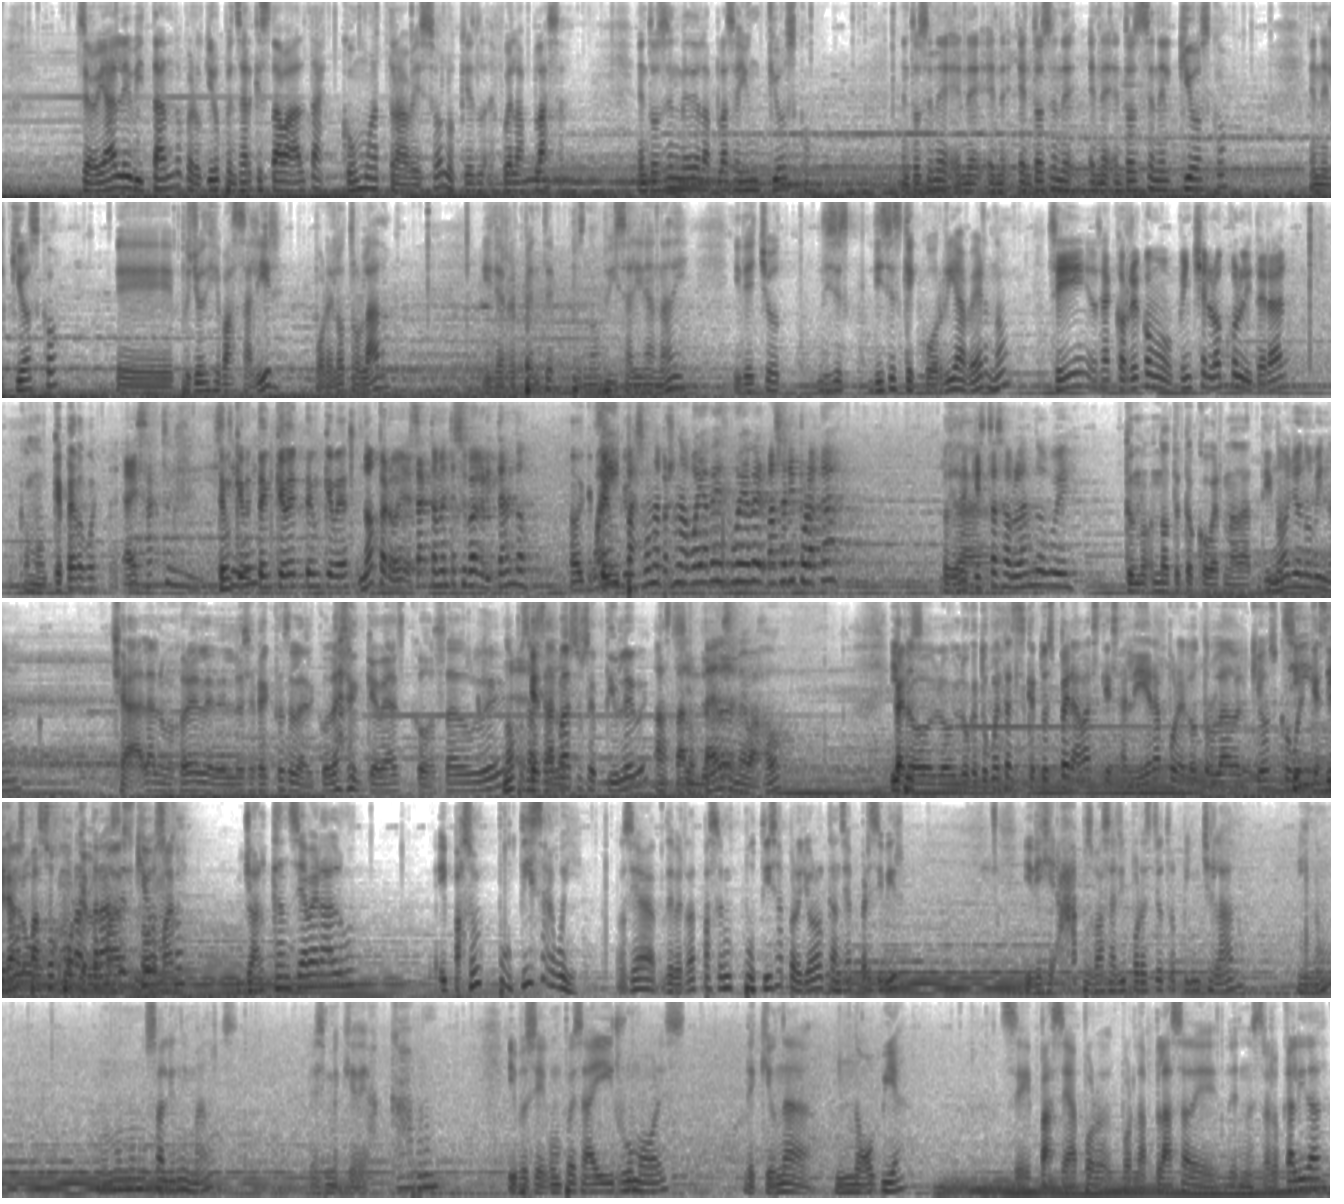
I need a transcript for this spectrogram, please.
se veía levitando, pero quiero pensar que estaba alta. ¿Cómo atravesó lo que fue la plaza? Entonces en medio de la plaza hay un kiosco. Entonces en el, en el- en el- entonces en el- en el- entonces en el kiosco, en el kiosco, eh, pues yo dije, va a salir por el otro lado. Y de repente, pues no vi salir a nadie. Y de hecho, dices, dices que corrí a ver, ¿no? Sí, o sea, corrió como pinche loco, literal. Como, ¿qué pedo, güey? Ah, Exacto. y Tengo este que, güey- tengo que ver, tengo que ver. No, pero exactamente se iba gritando. Ah, que Güey, que- pasó una persona, voy a ver, voy a ver, va a salir por acá. O sea, ¿De qué estás hablando, güey? Tú no, no te tocó ver nada a ti. No, güey. yo no vi nada. Chal, a lo mejor el- el- los efectos del alcohol hacen que veas cosas, güey. No, pues que lo- más susceptible, güey. Hasta Sin lo pedo duda. se me bajó. Y Pero pues, lo, lo que tú cuentas es que tú esperabas que saliera por el otro lado del kiosco, güey. sí, que digamos, lo- pasó por atrás del kiosco. normal. Yo alcancé a ver algo. Y pasó en putiza, güey. O sea, de verdad pasó en putiza, pero yo lo alcancé a percibir. Y dije, ah, pues va a salir por este otro pinche lado. Y no. No, no, no, salió ni madres. Entonces me quedé, ah, cabrón. Y pues según pues hay rumores de que una novia se pasea por, por la plaza de, de nuestra localidad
